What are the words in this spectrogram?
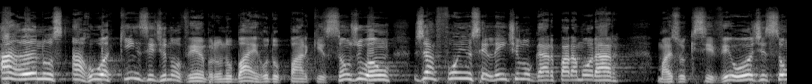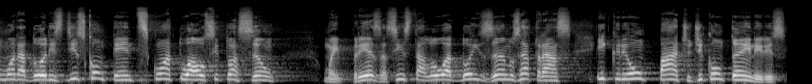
Há anos, a rua 15 de novembro, no bairro do Parque São João, já foi um excelente lugar para morar. Mas o que se vê hoje são moradores descontentes com a atual situação. Uma empresa se instalou há dois anos atrás e criou um pátio de contêineres.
